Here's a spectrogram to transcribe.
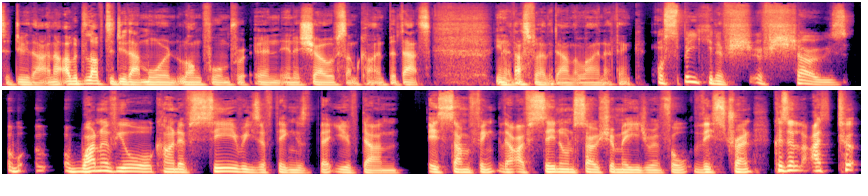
to do that, and I would love to do that more in long form for, in in a show of some kind, but that's you know that's further down the line, I think. Well, speaking of sh- of shows, one of your kind of series of things that you've done is something that I've seen on social media and thought this trend because I took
